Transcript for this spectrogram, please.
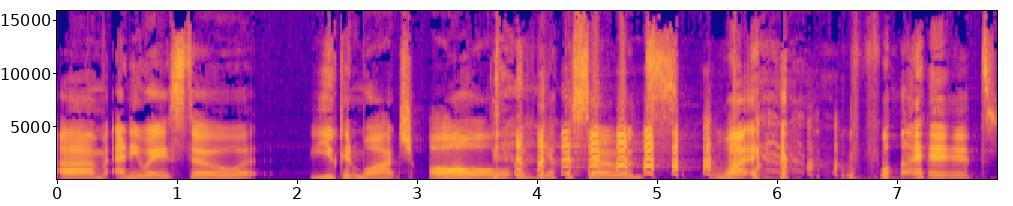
Um anyway, so you can watch all of the episodes. what? what?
